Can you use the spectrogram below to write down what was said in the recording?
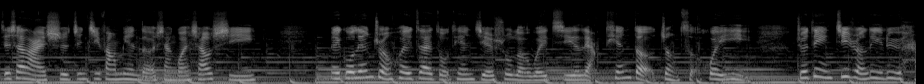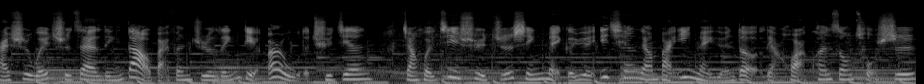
接下来是经济方面的相关消息。美国联准会在昨天结束了为期两天的政策会议，决定基准利率还是维持在零到百分之零点二五的区间，将会继续执行每个月一千两百亿美元的量化宽松措施。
